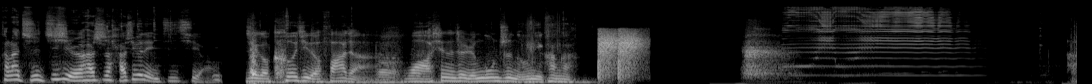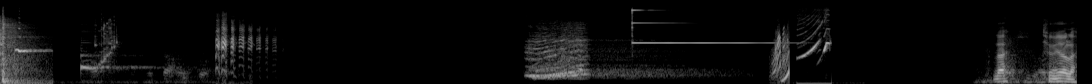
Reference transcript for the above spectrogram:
看来其实机器人还是还是有点机器啊。这个科技的发展，哇，现在这人工智能，你看看。来，停下来。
